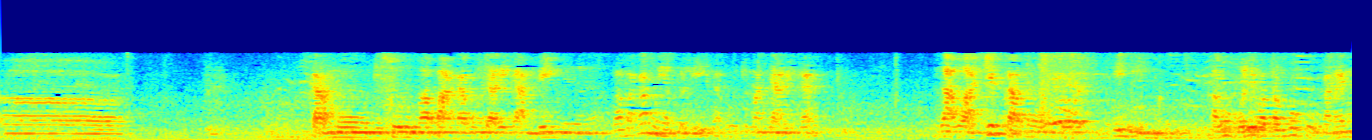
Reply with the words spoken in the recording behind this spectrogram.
uh, kamu disuruh bapak kamu cari kambing, bapak kamu yang beli, kamu cuma nyarikan nggak wajib kamu ini. Kamu boleh potong kuku karena yang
